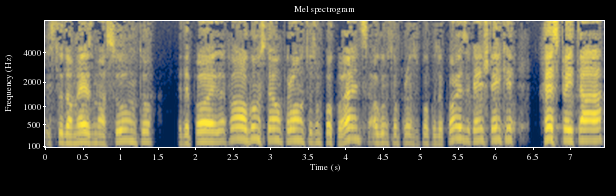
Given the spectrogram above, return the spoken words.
estuda o mesmo assunto, e depois, depois, alguns estão prontos um pouco antes, alguns estão prontos um pouco depois, e que a gente tem que respeitar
